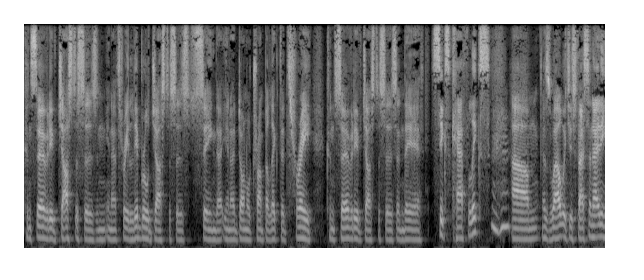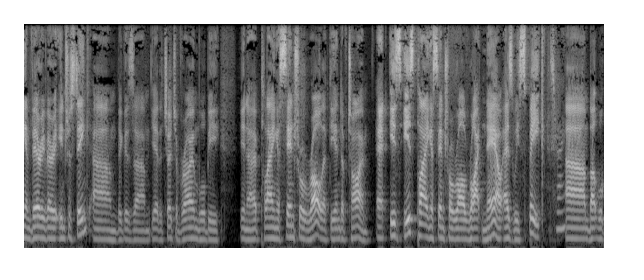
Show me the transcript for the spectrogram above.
conservative justices and you know three liberal justices seeing that you know Donald Trump elected three conservative justices and they're six Catholics um, as well which is fascinating and very very interesting um, because um, yeah the Church of Rome will be you know, playing a central role at the end of time, and is is playing a central role right now as we speak. Right. Um, but will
